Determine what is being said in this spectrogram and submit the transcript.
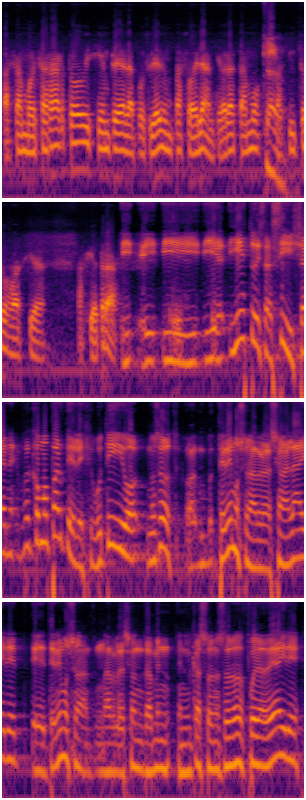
pasamos a cerrar todo y siempre era la posibilidad de un paso adelante. Ahora estamos pasitos hacia hacia atrás. Y, y, y, esto es así, ya como parte del Ejecutivo, nosotros ah, tenemos una relación al aire, eh, tenemos una, una, relación también, en el caso de nosotros, fuera de aire.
